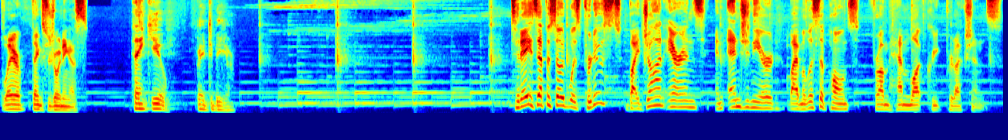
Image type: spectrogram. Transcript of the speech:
Blair, thanks for joining us. Thank you. Great to be here. Today's episode was produced by John Ehrens and engineered by Melissa Ponce from Hemlock Creek Productions.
